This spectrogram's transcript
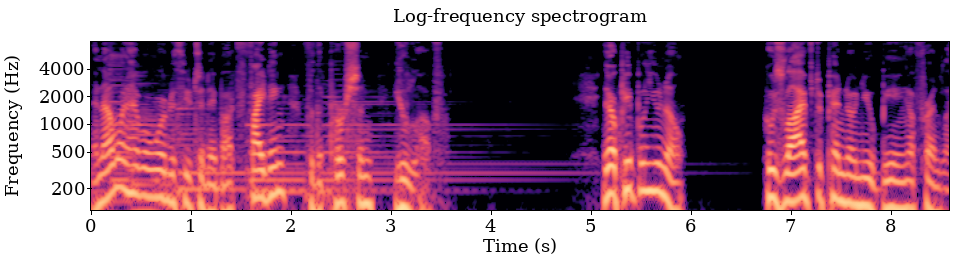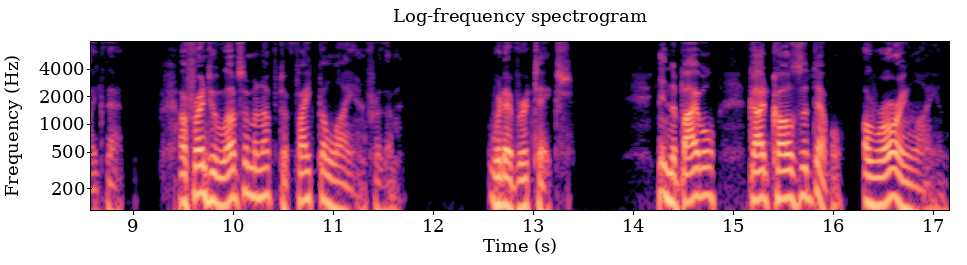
and I want to have a word with you today about fighting for the person you love. There are people you know whose lives depend on you being a friend like that, a friend who loves them enough to fight the lion for them, whatever it takes. In the Bible, God calls the devil a roaring lion,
